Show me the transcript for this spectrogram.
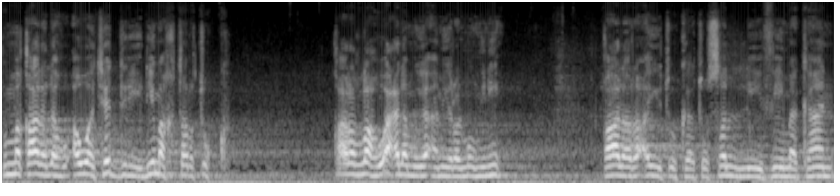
ثم قال له أو تدري لما اخترتك؟ قال الله أعلم يا أمير المؤمنين. قال رأيتك تصلي في مكان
